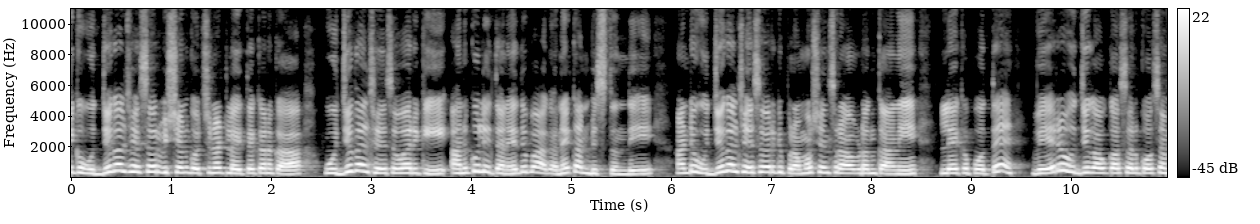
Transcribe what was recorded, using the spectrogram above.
ఇక ఉద్యోగాలు చేసేవారి విషయానికి వచ్చినట్లయితే కనుక ఉద్యోగాలు చేసేవారికి అనుకూలిత అనేది బాగానే కనిపిస్తుంది. అంటే ఉద్యోగాలు చేసేవారికి ప్రమోషన్స్ రావడం కానీ లేకపోతే వేరే ఉద్యోగ అవకాశాల కోసం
